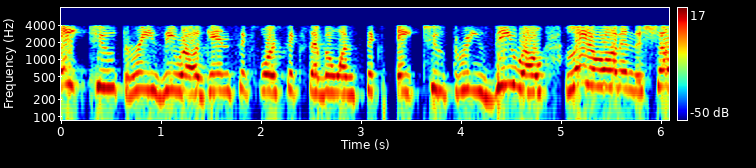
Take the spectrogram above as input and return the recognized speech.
8230. Again, 646-716-8230. Later on in the show,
